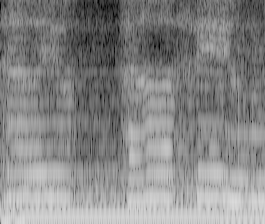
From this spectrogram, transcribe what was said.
tell you how I feel.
